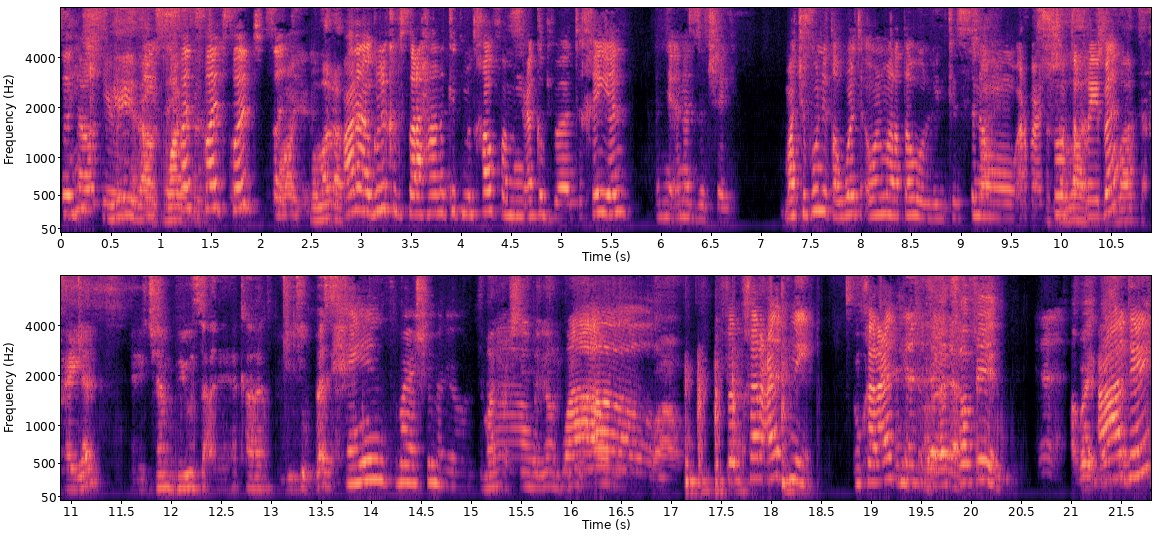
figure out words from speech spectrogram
صدق صدق صدق والله لا أنا أقول لكم الصراحه أنا كنت متخوفة من عقب تخيل إني أنزل شيء. ما تشوفوني طولت أول مرة أطول يمكن سنة وأربع ما شهور ما تقريبا. الله تخيل. يعني كم views عليها كانت باليوتيوب بس؟ الحين 28 مليون. 28 مليون wow. wow فمخرعتني. مخرعتني تخافين. عادي.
